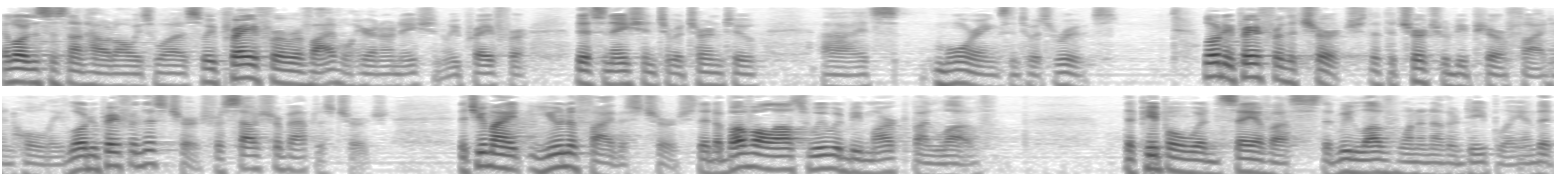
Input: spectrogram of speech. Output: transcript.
And Lord, this is not how it always was. So we pray for a revival here in our nation. We pray for this nation to return to uh, its moorings and to its roots. Lord, we pray for the church, that the church would be purified and holy. Lord, we pray for this church, for South Shore Baptist Church, that you might unify this church, that above all else we would be marked by love that people would say of us that we love one another deeply, and that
